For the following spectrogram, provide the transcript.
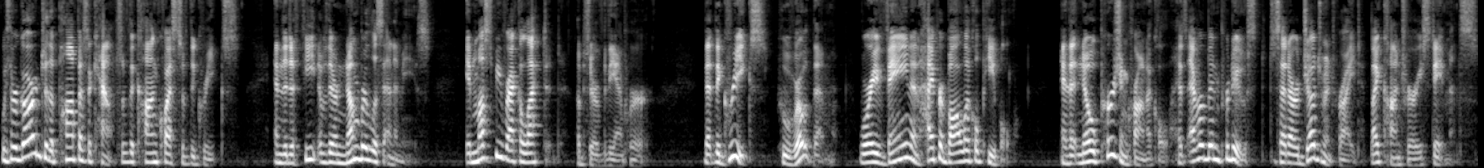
With regard to the pompous accounts of the conquests of the Greeks, and the defeat of their numberless enemies, it must be recollected, observed the Emperor, that the Greeks, who wrote them, were a vain and hyperbolical people, and that no Persian chronicle has ever been produced to set our judgment right by contrary statements.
